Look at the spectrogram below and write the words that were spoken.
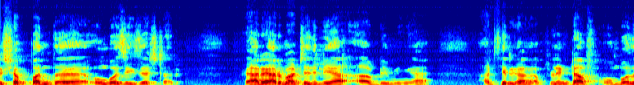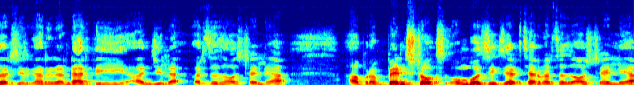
Rishabh Pant ஒம்பது சிக்ஸ் அடிச்சிட்டார். வேறு யாருமே அடிச்சது இல்லையா அப்படிம்பீங்க. அடிச்சிருக்காங்க. ஃப்ளின்ட் ஆஃப் ஒம்பது அடிச்சிருக்காரு. ரெண்டாயிரத்தி அஞ்சில் வர்சஸ் ஆஸ்திரேலியா அப்புறம் பென் ஸ்டோக்ஸ் ஒம்பது சிக்ஸ் அடித்தார் versus Australia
